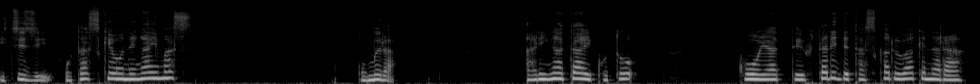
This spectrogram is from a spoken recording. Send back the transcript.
一時お助けを願います。おむらありがたいことこうやって二人で助かるわけなら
